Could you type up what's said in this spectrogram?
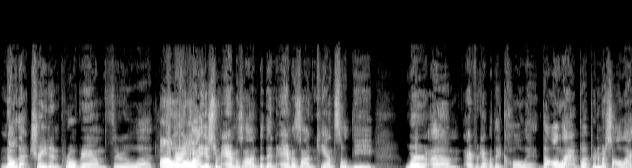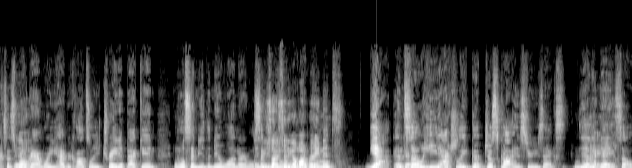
no, that trade-in program through. Uh, Oh, I already oh. bought his from Amazon, but then Amazon canceled the where um I forget what they call it, the all but pretty much the all access Yeah. program where you have your console, you trade it back in, and we'll send you the new one, or we'll And send you you start setting up on payments? Yeah, and Okay. so he actually got, just got his Series X the other day. So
